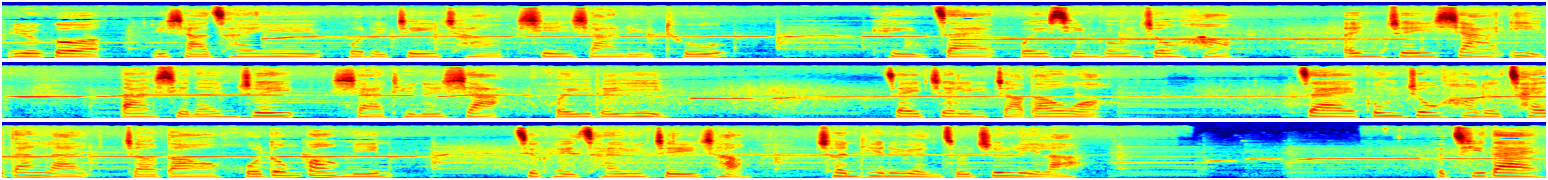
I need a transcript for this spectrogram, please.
如果你想参与我的这一场线下旅途，可以在微信公众号 “nj 夏意”大写的 “nj”，夏天的“夏”，回忆的“忆”，在这里找到我，在公众号的菜单栏找到活动报名，就可以参与这一场春天的远足之旅了。我期待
